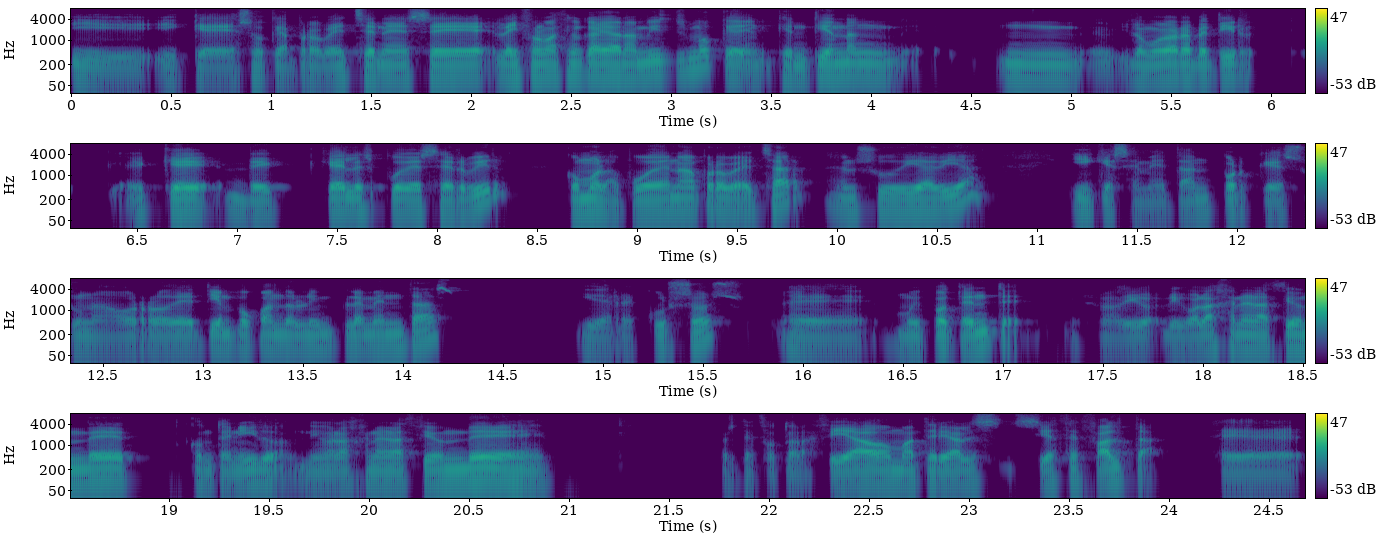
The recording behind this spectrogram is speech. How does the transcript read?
Y, que eso, que aprovechen ese, la información que hay ahora mismo, que, que entiendan, mm, y lo vuelvo a repetir, eh, de qué les puede servir, cómo la pueden aprovechar en su día a día y que se metan porque es un ahorro de tiempo cuando lo implementas y de recursos eh, muy potente. No digo, digo, la generación de contenido, digo la generación de, pues de fotografía o material si hace falta. Eh,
